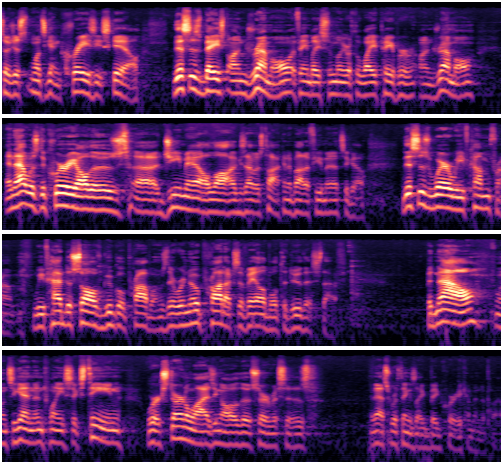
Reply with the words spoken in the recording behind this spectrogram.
So just, once again, crazy scale. This is based on Dremel, if anybody's familiar with the white paper on Dremel, and that was to query all those uh, Gmail logs I was talking about a few minutes ago. This is where we've come from. We've had to solve Google problems. There were no products available to do this stuff. But now, once again, in 2016, we're externalizing all of those services, and that's where things like BigQuery come into play.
